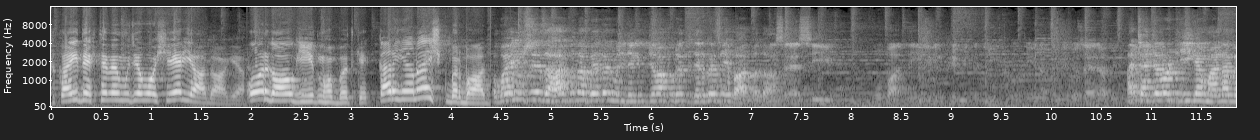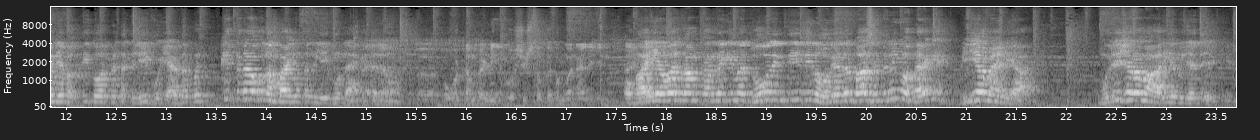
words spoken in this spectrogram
ठुकाई देखते हुए मुझे वो शेर याद आ गया। और गाओ गीत मोहब्बत के। कर गया ना इश्क बर्बाद। तो भाई उसे हज़ार गुना बेहतर मिल जाएगी जब आप पूरे तजर्बे से ये बात बता ऐसी वो बात नहीं लेकिन फिर भी तकलीफ़ होती है ना बंदे को जाएगा अभी अच्छा चलो ठीक है माना मुझे वक्ती तौर पे तकलीफ़ हुई है। तो पर कितना को लंबाई में तकलीफ़ हूँ लेके चल रहा हूँ ओवरकम करने की कोशिश तो करूँगा ना लेकिन और भाई ओवर कम करने की मैं दो दिन तीन दिन हो गए बस इतना ही होता है कि भैया मैंने यार मुझे शर्म आ रही है तुझे देख के।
